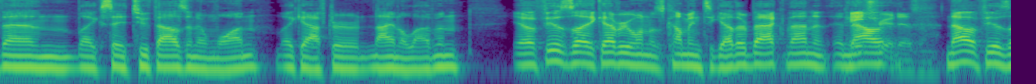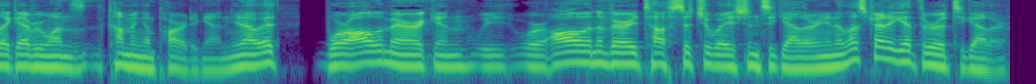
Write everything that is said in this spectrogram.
than like say 2001, like after 9/11. You know, it feels like everyone was coming together back then, and, and now now it feels like everyone's coming apart again. You know, it we're all American. We we're all in a very tough situation together. You know, let's try to get through it together.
